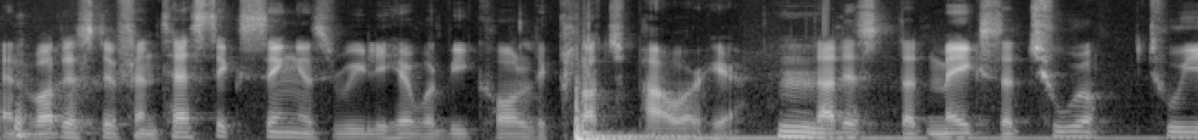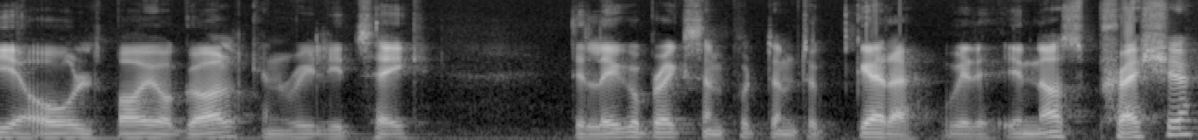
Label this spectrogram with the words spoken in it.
and what is the fantastic thing is really here what we call the clutch power here. Mm. That is that makes a two two year old boy or girl can really take the Lego bricks and put them together with enough pressure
